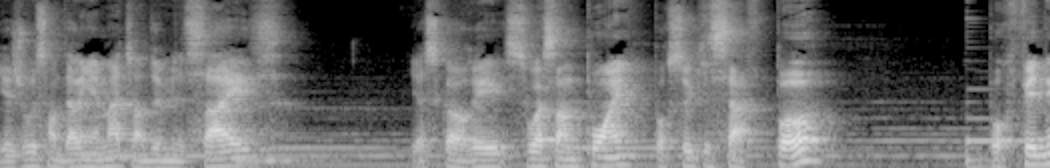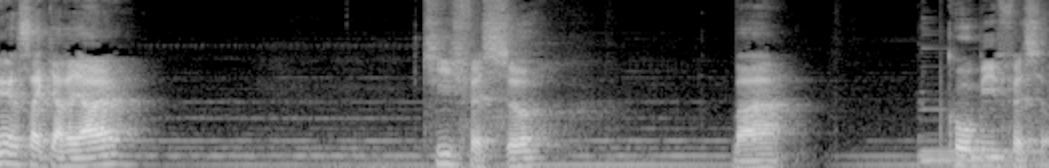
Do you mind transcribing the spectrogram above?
Il a joué son dernier match en 2016. Il a scoré 60 points, pour ceux qui ne savent pas. Pour finir sa carrière, qui fait ça? Ben, Kobe fait ça.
